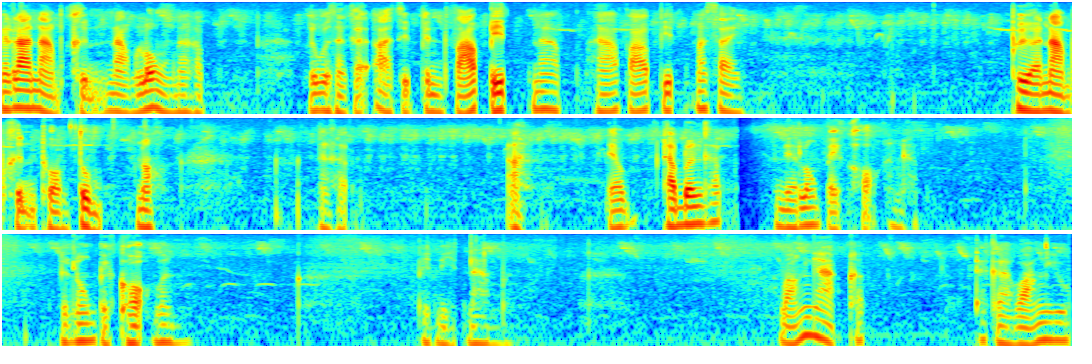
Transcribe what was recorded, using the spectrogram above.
เวลาน้ำขึ้นน้ำลงนะครับ หรือบางทีก็อาจจะเป็นฝาปิดนะครับ หาฝาปิดมาใส่ เพื่อน้ำขึ้นท่วมตุ่มเนาะ นะครับอะเดี๋ยวทับเบิ้งครับ เดี๋ยวลงไปเคาะกันครับ เดี๋ยวลงไปเคาะเบิ้งไปหนีดน้ำเบิ้งหวังอยากครับ แต่ก็หวังอยู่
